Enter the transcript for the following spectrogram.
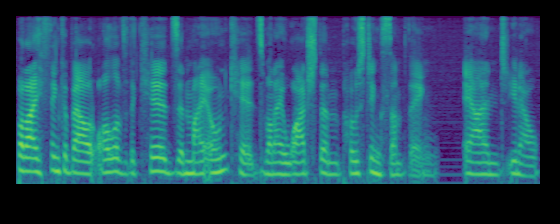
But I think about all of the kids and my own kids when I watch them posting something and, you know,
